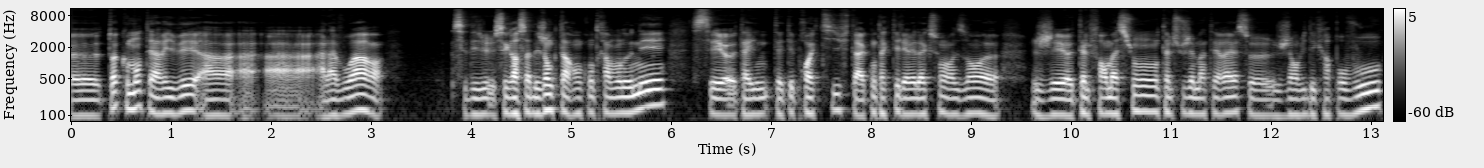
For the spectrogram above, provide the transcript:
euh, toi, comment t'es arrivé à, à, la voir? C'est grâce à des gens que tu as rencontrés à un moment donné, tu as, été proactif, tu as contacté les rédactions en disant j'ai telle formation, tel sujet m'intéresse, j'ai envie d'écrire pour vous,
